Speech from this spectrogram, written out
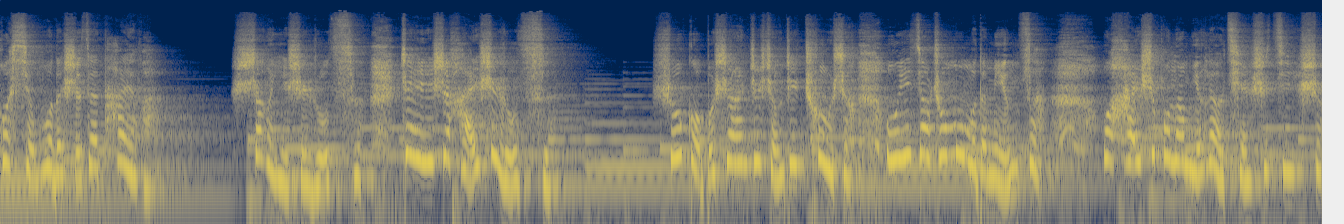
我醒悟的实在太晚。上一世如此，这一世还是如此。如果不是安之绳这畜生无意叫出木木的名字，我还是不能明了前世今生，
